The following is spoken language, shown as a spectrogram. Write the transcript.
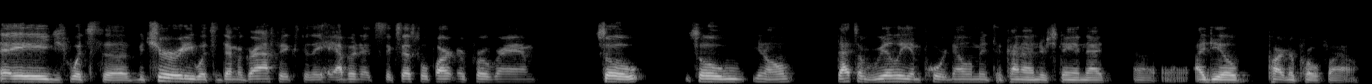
age, what's the maturity, what's the demographics? Do they have a successful partner program? So so you know that's a really important element to kind of understand that uh, ideal partner profile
